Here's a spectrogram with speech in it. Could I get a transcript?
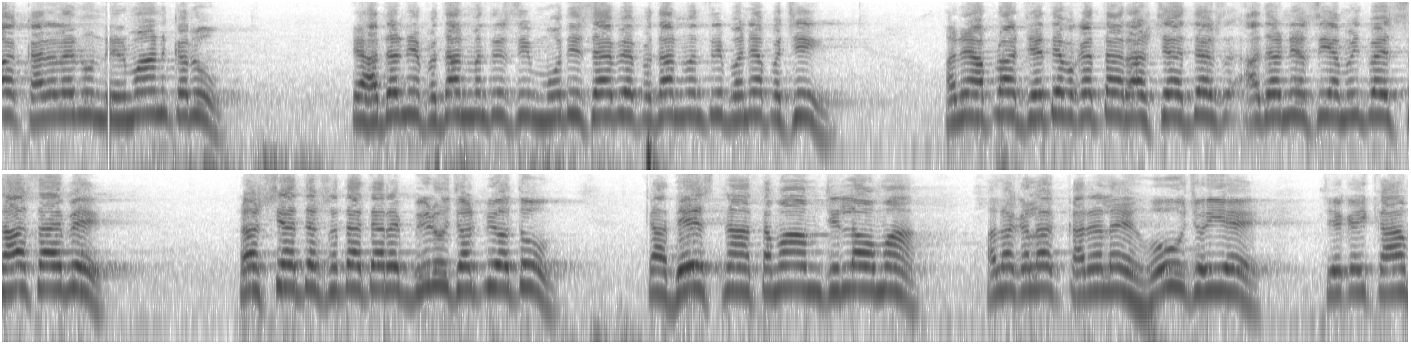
આ કાર્યાલયનું નિર્માણ કરવું એ આદરણીય પ્રધાનમંત્રી શ્રી મોદી સાહેબે પ્રધાનમંત્રી બન્યા પછી અને આપણા જે તે વખતના રાષ્ટ્રીય અધ્યક્ષ આદરણીય શ્રી અમિતભાઈ શાહ સાહેબે રાષ્ટ્રીય અધ્યક્ષ હતા ત્યારે બીડું ઝડપ્યું હતું કે આ દેશના તમામ જિલ્લાઓમાં અલગ અલગ કાર્યાલય હોવું જોઈએ. જે કંઈ કામ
